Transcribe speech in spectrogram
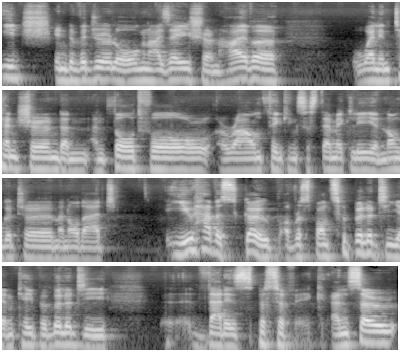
each individual or organization, however well intentioned and, and thoughtful around thinking systemically and longer term and all that, you have a scope of responsibility and capability uh, that is specific. And so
